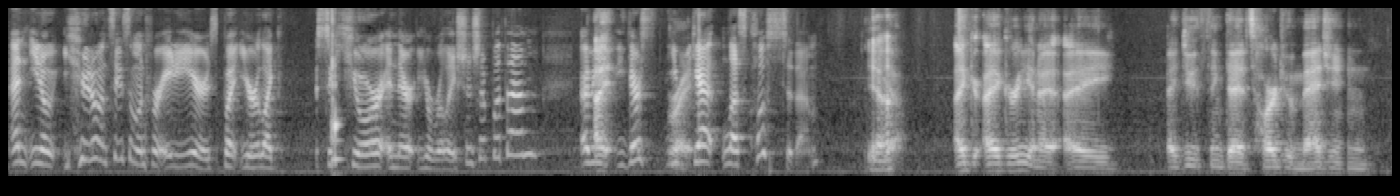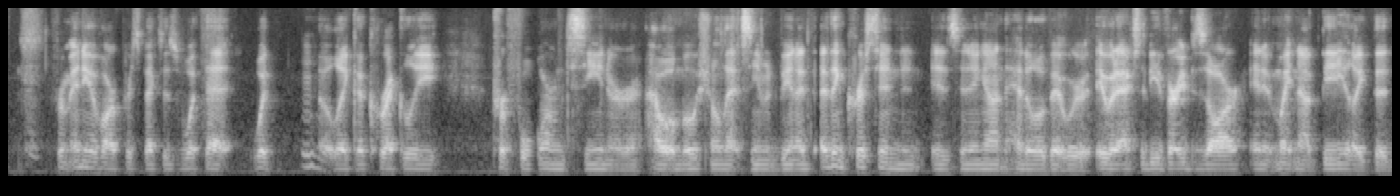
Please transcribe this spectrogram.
And you know, you don't see someone for 80 years, but you're like secure in their your relationship with them. I mean, I- there's you right. get less close to them. Yeah. Yeah. I, I agree, and I, I I do think that it's hard to imagine from any of our perspectives what that what Mhm. uh, like a correctly performed scene or how emotional that scene would be. And I, I think Kristen is hitting on the head a little bit where it would actually be very bizarre and it might not be like the,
